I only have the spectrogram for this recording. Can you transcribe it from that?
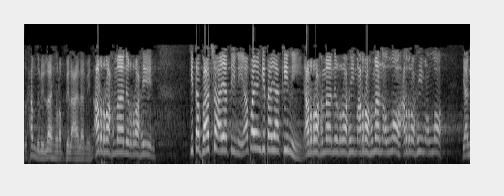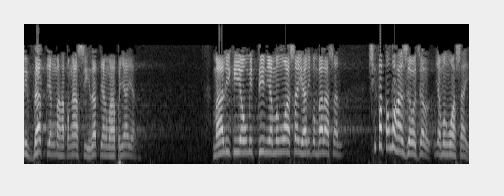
Alhamdulillahi rabbil alamin. Ar-Rahmanir Rahim. Kita baca ayat ini, apa yang kita yakini? Ar-Rahmanir Rahim, Ar-Rahman Allah, Ar-Rahim Allah. Yani zat yang maha pengasih, zat yang maha penyayang. Maliki yaumiddin yang menguasai hari pembalasan. Sifat Allah Azza wa Jal yang menguasai.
